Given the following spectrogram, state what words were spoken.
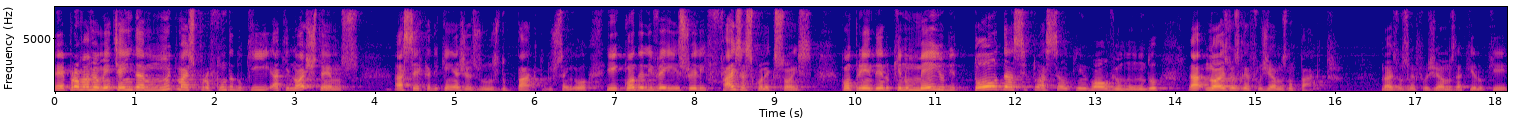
é, provavelmente ainda muito mais profunda do que a que nós temos acerca de quem é Jesus, do pacto do Senhor. E quando ele vê isso, ele faz as conexões compreendendo que no meio de toda a situação que envolve o mundo, ah, nós nos refugiamos no pacto. Nós nos refugiamos naquilo que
